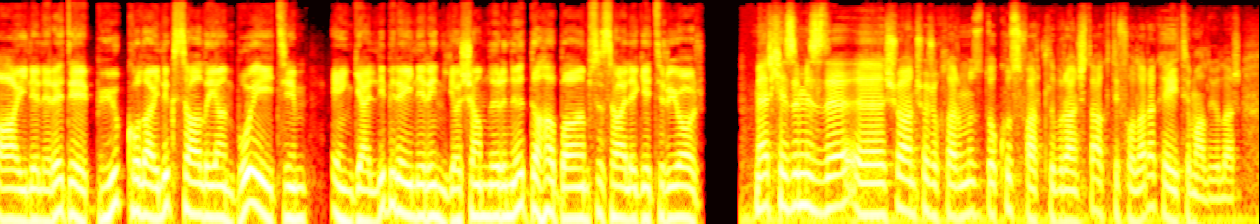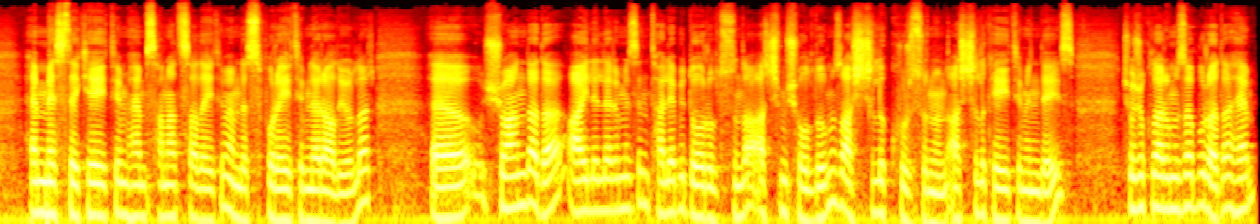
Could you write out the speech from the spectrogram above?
Ailelere de büyük kolaylık sağlayan bu eğitim engelli bireylerin yaşamlarını daha bağımsız hale getiriyor. Merkezimizde e, şu an çocuklarımız 9 farklı branşta aktif olarak eğitim alıyorlar. Hem meslek eğitim hem sanatsal eğitim hem de spor eğitimleri alıyorlar. E, şu anda da ailelerimizin talebi doğrultusunda açmış olduğumuz aşçılık kursunun, aşçılık eğitimindeyiz. Çocuklarımıza burada hem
